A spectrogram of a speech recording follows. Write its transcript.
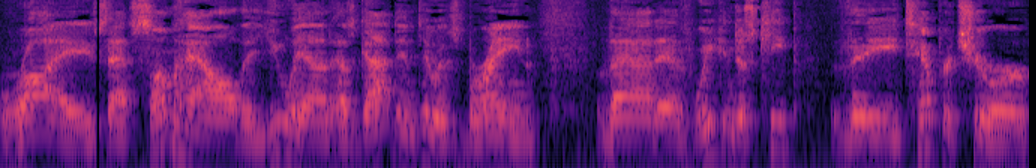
rise that somehow the un has gotten into its brain that if we can just keep the temperature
